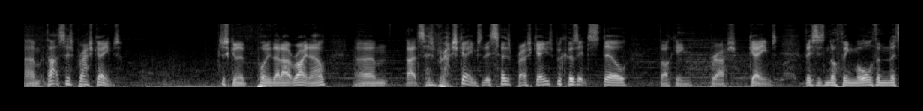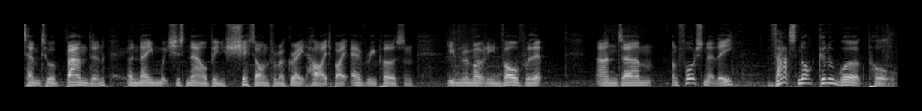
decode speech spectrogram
um, that says Brash Games. Just going to point that out right now. Um, that says Brash Games. And it says Brash Games because it's still fucking Brash Games. This is nothing more than an attempt to abandon a name which has now been shit on from a great height by every person even remotely involved with it. And um, unfortunately, that's not going to work, Paul.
